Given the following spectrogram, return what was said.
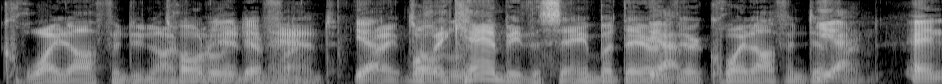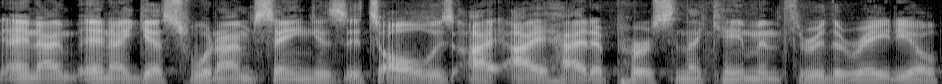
quite often do not Totally go hand different. in hand. Yeah, right? Well, they can be the same, but they're Yeah. they're quite often different. Yeah, and and I'm and I guess what I'm saying is it's always I I had a person that came in through the radio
